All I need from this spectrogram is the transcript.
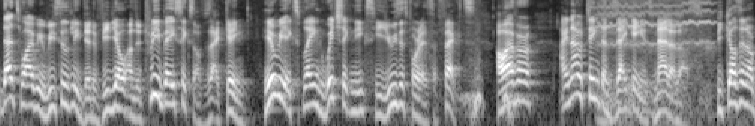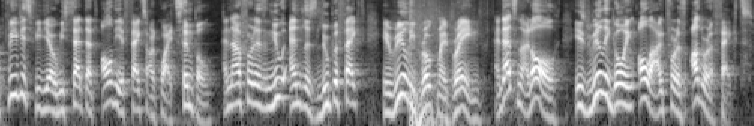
That's why we recently did a video on the 3 basics of Zach King. Here we explain which techniques he uses for his effects. However, I now think that Zach King is mad at us. Because in our previous video we said that all the effects are quite simple. And now for this new endless loop effect, he really broke my brain. And that's not all, he's really going all out for his other effects.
